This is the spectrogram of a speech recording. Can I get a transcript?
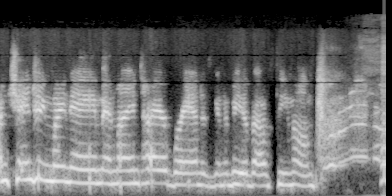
I'm changing my name and my entire brand is going to be about female empowerment.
